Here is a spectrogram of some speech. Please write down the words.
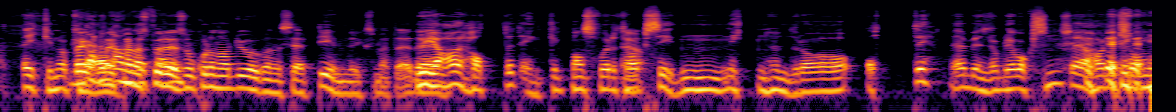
det er ikke noe men, krav. men kan jeg spørre, deg så, Hvordan har du organisert din virksomhet? Er det, jeg har hatt et enkeltmannsforetak Ja. siden 1980. Jeg begynner å bli voksen, så jeg har liksom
